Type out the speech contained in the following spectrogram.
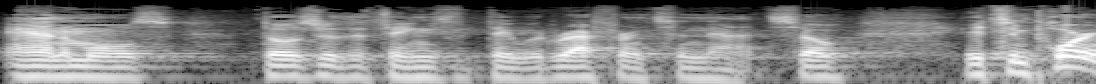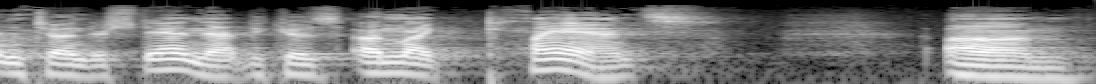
animals. Those are the things that they would reference in that. So it's important to understand that because unlike plants, um,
